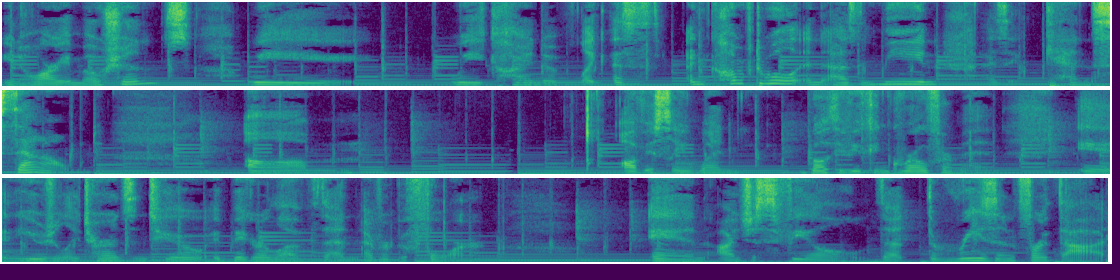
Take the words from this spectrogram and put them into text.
you know our emotions we we kind of like as uncomfortable and as mean as it can sound um obviously when both of you can grow from it, it usually turns into a bigger love than ever before. And I just feel that the reason for that,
